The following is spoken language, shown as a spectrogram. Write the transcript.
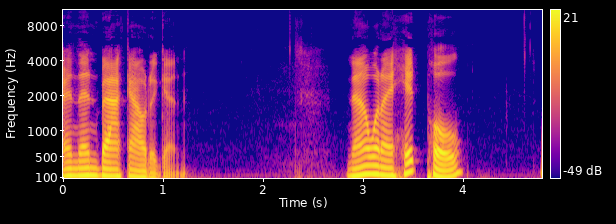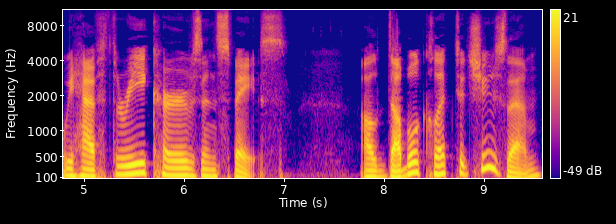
and then back out again. Now when I hit pull, we have three curves in space. I'll double click to choose them,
